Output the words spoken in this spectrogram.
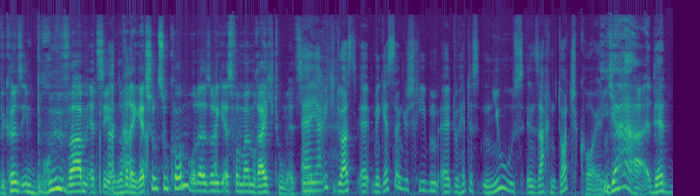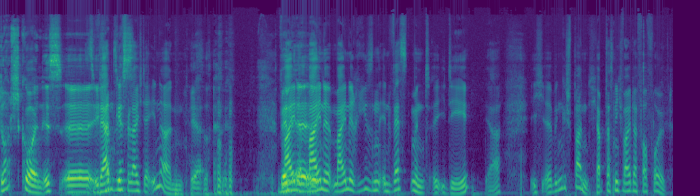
Wir können es Ihnen brühwarm erzählen. Sollen wir da jetzt schon zukommen oder soll ich erst von meinem Reichtum Äh, erzählen? ja, richtig. Du hast äh, mir gestern geschrieben, äh, du hättest News in Sachen Dogecoin. Ja, der Dogecoin ist. Äh, Sie werden sich vielleicht erinnern. Ja. So. Wenn, meine, äh, meine, meine riesen Investment-Idee, ja. Ich äh, bin gespannt. Ich habe das nicht weiter verfolgt.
